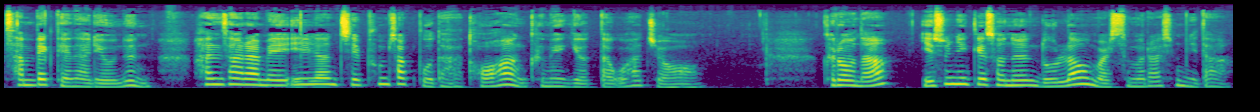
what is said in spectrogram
300데나리온은 한 사람의 1년치 품삯보다 더한 금액이었다고 하죠. 그러나 예수님께서는 놀라운 말씀을 하십니다.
